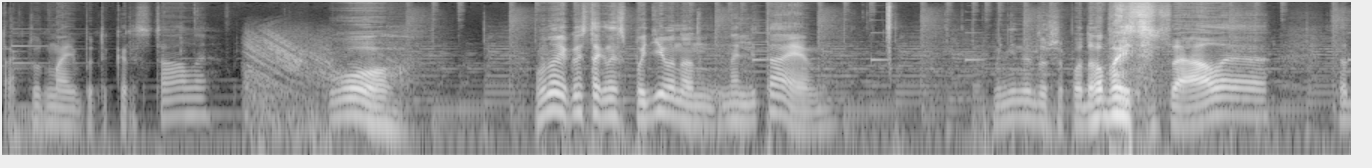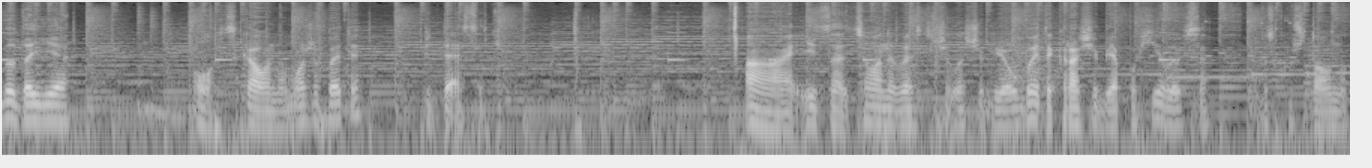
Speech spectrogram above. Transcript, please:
Так, тут мають бути кристали. О! Воно якось так несподівано налітає. Мені не дуже подобається це, але це додає. О, цікаво, вона може бити під 10. А, і це, цього не вистачило, щоб його вбити, краще б я похилився безкоштовно.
